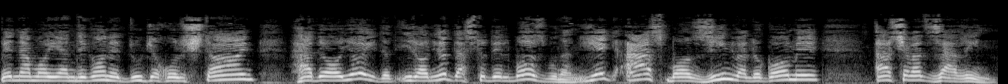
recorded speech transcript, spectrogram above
به نمایندگان دوک هولشتاین هدایایی داد. ایرانیا دست و دلباز بودن. یک اسب با زین و لگام عرض زرین.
